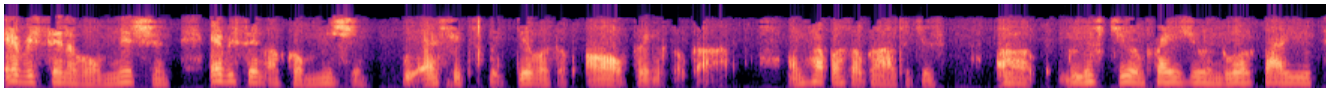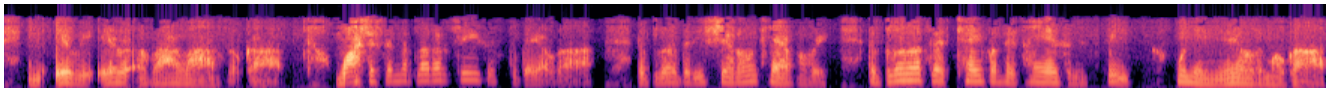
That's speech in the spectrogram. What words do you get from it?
every sin of omission, every sin of commission. We ask you to forgive us of all things, oh God, and help us, oh God, to just uh, lift you and praise you and glorify you in every area of our lives, oh God. Wash us in the blood of Jesus today, oh God. The blood that he shed on Calvary. The blood that came from his hands and his feet when they nailed him, oh God.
